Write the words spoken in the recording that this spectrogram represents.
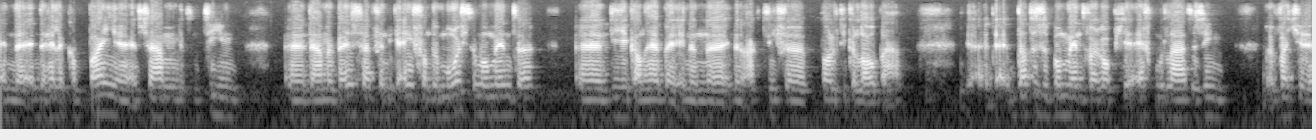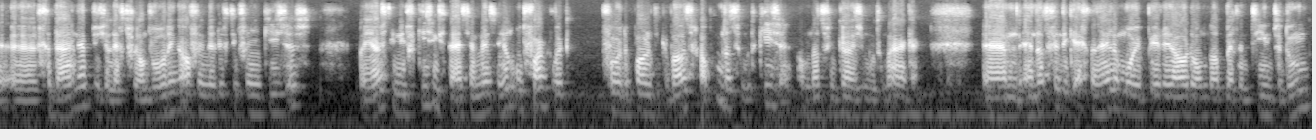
en, de, en de hele campagne en samen met een team daarmee bezig zijn, vind ik een van de mooiste momenten die je kan hebben in een, in een actieve politieke loopbaan. dat is het moment waarop je echt moet laten zien wat je uh, gedaan hebt. Dus je legt verantwoording af in de richting van je kiezers. Maar juist in die verkiezingstijd zijn mensen heel ontvankelijk voor de politieke boodschap, omdat ze moeten kiezen, omdat ze een keuze moeten maken. Um, en dat vind ik echt een hele mooie periode om dat met een team te doen.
